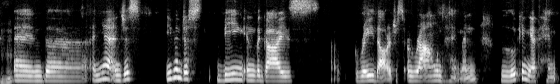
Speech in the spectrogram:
mm-hmm. and uh, and yeah and just even just being in the guy's radar just around him and looking at him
